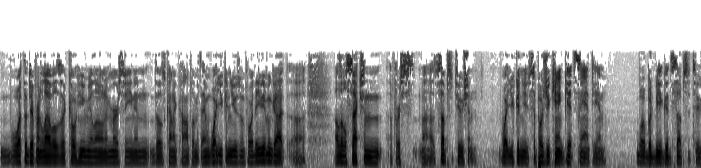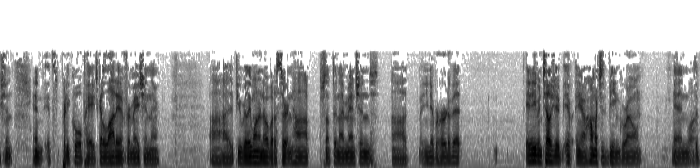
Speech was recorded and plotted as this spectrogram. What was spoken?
what the different levels of cohumulone and myrcene and those kind of complements, and what you can use them for. They've even got uh, a little section for uh, substitution. What you can use. Suppose you can't get Santiam, what would be a good substitution? And it's a pretty cool page. Got a lot of information there. Uh, if you really want to know about a certain hop, something I mentioned, uh, you never heard of it, it even tells you if, you know how much is being grown. And Wow. the,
